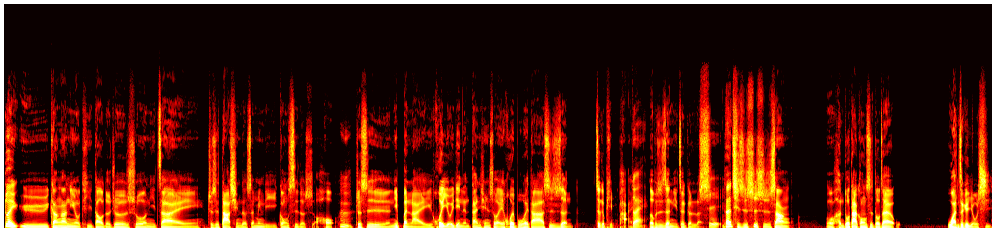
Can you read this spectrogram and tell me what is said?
对于刚刚你有提到的，就是说你在就是大型的生命礼仪公司的时候，嗯，就是你本来会有一点点担心，说，哎，会不会大家是认这个品牌，对，而不是认你这个人？是，但其实事实上，哦，很多大公司都在玩这个游戏。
